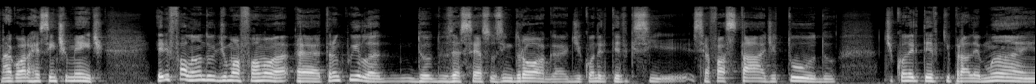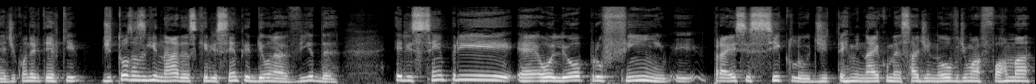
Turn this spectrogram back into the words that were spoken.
agora recentemente ele falando de uma forma é, tranquila do, dos excessos em droga, de quando ele teve que se, se afastar de tudo, de quando ele teve que ir para a Alemanha, de quando ele teve que. de todas as guinadas que ele sempre deu na vida, ele sempre é, olhou para o fim, para esse ciclo de terminar e começar de novo de uma forma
